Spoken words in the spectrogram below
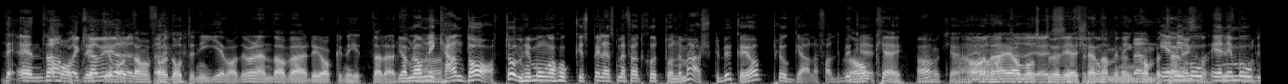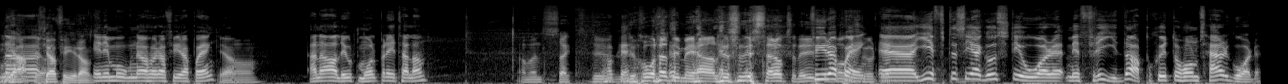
Det enda matnyttiga var att han var född 89 va? Det var det enda värde jag kunde hitta där. Ja men om Ja. ni kan datum, hur många hockeyspelare som är född 17 mars? Det brukar jag plugga i alla fall. Det brukar Ja, Okej, Ja. ja. okej. Ja, nej jag måste väl erkänna min den- Är ni, inkompetens. mo- är ni mogna? Ja, kör fyran. Är ni mogna att höra fyra poäng? Ja. Ja. Han har aldrig gjort mål på dig Tellan. Ja men sagt, du, Okej. du hånade mig här alldeles nyss här också. Fyra som poäng. Eh, gifte sig i augusti i år med Frida på Skytteholms herrgård.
